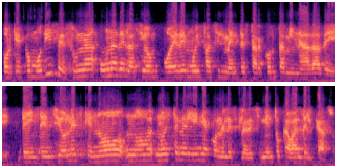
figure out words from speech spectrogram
Porque como dices, una, una delación puede muy fácilmente estar contaminada de, de intenciones que no, no, no estén en línea con el esclarecimiento cabal del caso.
